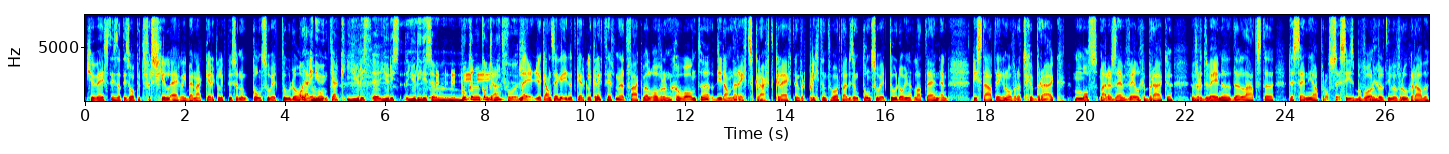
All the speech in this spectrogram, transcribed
geweest is. Dat is ook het verschil eigenlijk bijna kerkelijk tussen een consuetudo. Oh ja, in uw kerk jurist, uh, jurist, juridische boeken komt het ja. Niet voor. Nee, je kan zeggen in het kerkelijk recht heeft men het vaak wel over een gewoonte die dan rechtskracht krijgt en verplichtend wordt. Dat is een consuetudo in het Latijn en die staat tegenover het gebruik, mos, maar er zijn veel gebruiken verdwenen de laatste decennia. Processies bijvoorbeeld, ja. die we vroeger hadden.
